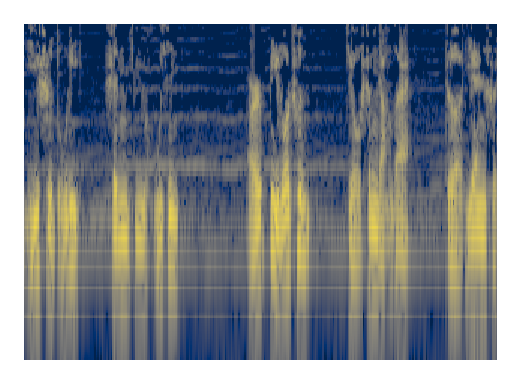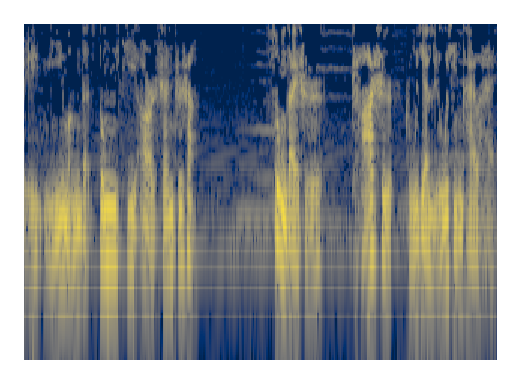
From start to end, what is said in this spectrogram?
遗世独立，身居湖心。而碧螺春就生长在这烟水迷蒙的东西二山之上。宋代时，茶室逐渐流行开来。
